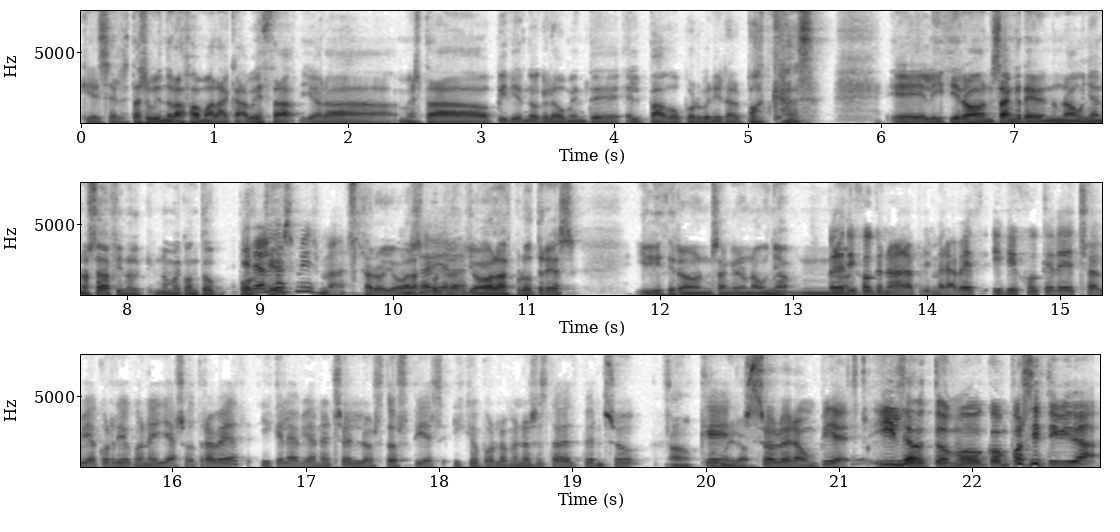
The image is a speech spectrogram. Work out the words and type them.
que se le está subiendo la fama a la cabeza y ahora me está pidiendo que le aumente el pago por venir al podcast. Eh, le hicieron sangre en una uña, no sé, al final no me contó por ¿Eran qué. las mismas? Claro, yo las, Pro, las Pro 3 y le hicieron sangre en una uña. Pero dijo que no era la primera vez y dijo que de hecho había corrido con ellas otra vez y que le habían hecho en los dos pies y que por lo menos esta vez pensó ah, pues que solo era un pie y lo tomó con positividad.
